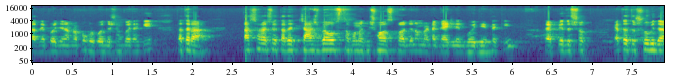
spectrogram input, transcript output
তাদের প্রয়োজন আমরা পুকুর পরিদর্শন করে থাকি। তাছাড়া তাছাড়া তাদের চাষ ব্যবস্থাপনাকে সহজ করার জন্য আমরা একটা গাইডলাইন বই দিয়ে থাকি। তাই প্রিয় দর্শক, এত এত সুবিধা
